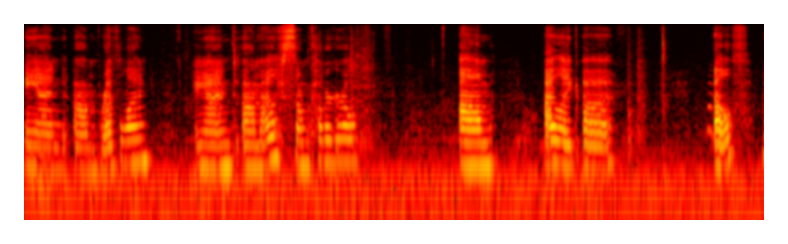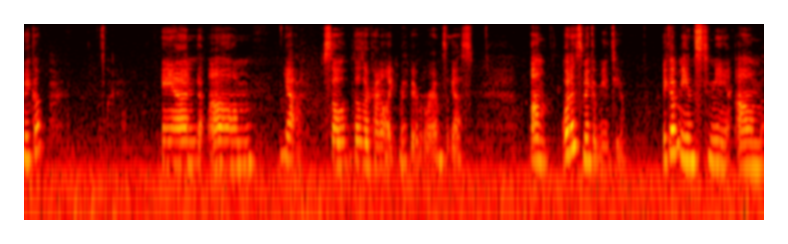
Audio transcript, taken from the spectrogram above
and um, Revlon, and um, I like some CoverGirl. Um, I like uh, e.l.f. makeup, and um, yeah, so those are kind of like my favorite brands, I guess. Um, what does makeup mean to you? Makeup means to me, um,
